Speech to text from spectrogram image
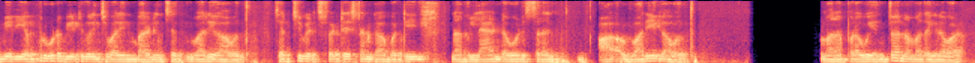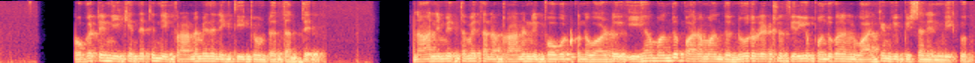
మీరు ఎప్పుడు కూడా వీటి గురించి వారిని మరణించ వరి కావద్దు. చర్చి విడిచిపెట్టేసినాను కాబట్టి నాకు ల్యాండ్ ఓడిస్తాడని వరి కావద్దు. మన ప్రభు ఎంతో నమ్మదగిన వాడు. ఒకటే నీకేందంటే నీ ప్రాణం మీద నీకు తీపి ఉంటుంది అంతే. నా నిమిత్తమే తన ప్రాణాన్ని పోగొట్టుకున్న వాడు ఇహమందు పరమందు నూరు రెట్లు తిరిగి పొందుకున్న వాక్యం చూపిస్తాను నేను మీకు.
